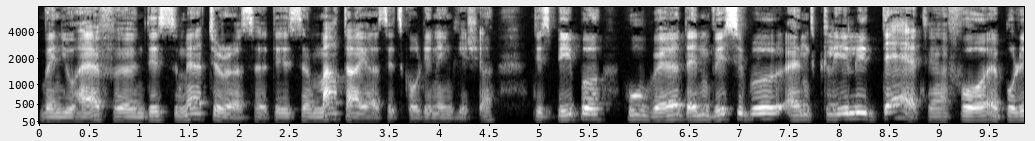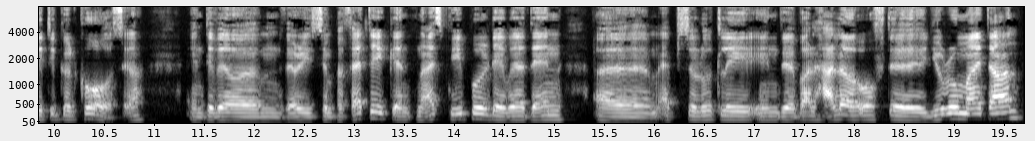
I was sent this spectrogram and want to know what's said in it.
when you have uh, these martyrs, uh, these uh, martyrs, it's called in English. Yeah? These people who were then visible and clearly dead yeah, for a political cause. Yeah? And they were um, very sympathetic and nice people. They were then um, absolutely in the Valhalla of the Euromaidan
